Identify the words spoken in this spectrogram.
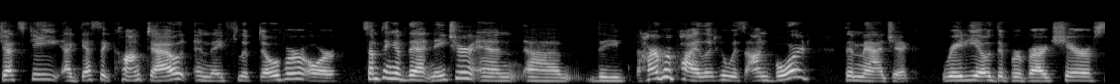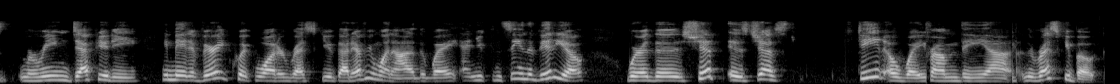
jet ski, I guess it conked out and they flipped over or something of that nature. And um, the harbor pilot who was on board the Magic radioed the Brevard Sheriff's Marine deputy. He made a very quick water rescue, got everyone out of the way, and you can see in the video where the ship is just feet away from the uh, the rescue boat.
